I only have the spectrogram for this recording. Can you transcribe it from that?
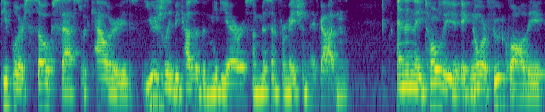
People are so obsessed with calories usually because of the media or some misinformation they've gotten. And then they totally ignore food quality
